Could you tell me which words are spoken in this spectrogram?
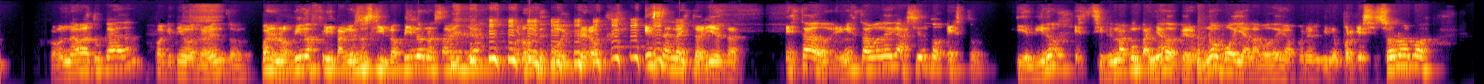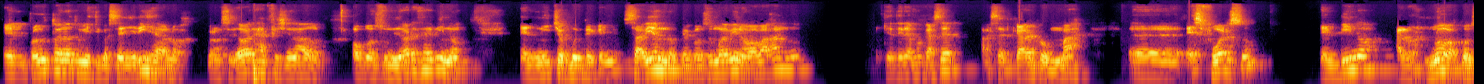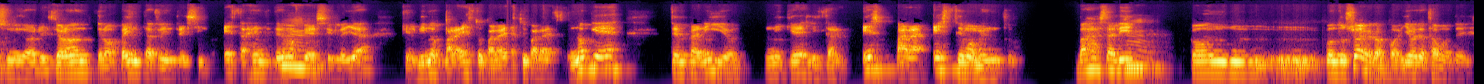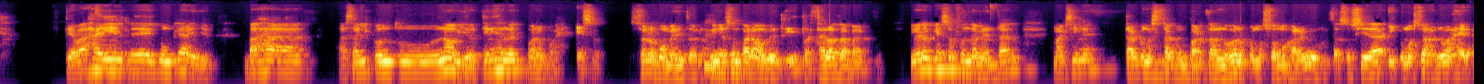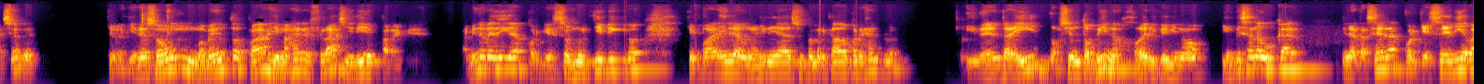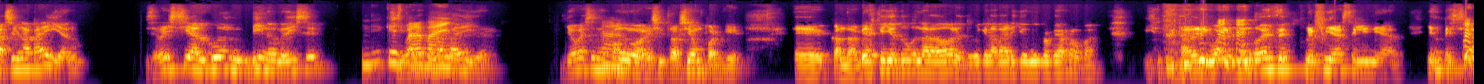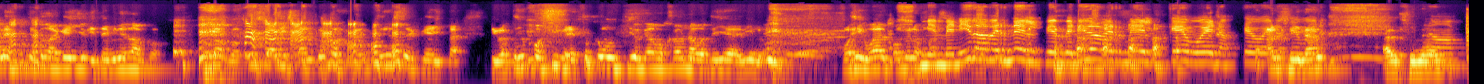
con una batucada porque tiene otro evento. Bueno, los vinos flipan, eso sí, los vinos no saben ya por dónde voy, pero esa es la historieta. He estado en esta bodega haciendo esto y el vino siempre me ha acompañado, pero no voy a la bodega por el vino, porque si solo los, el producto no turístico se dirige a los conocedores aficionados o consumidores de vino, el nicho es muy pequeño. Sabiendo que el consumo de vino va bajando, ¿qué tenemos que hacer? Acercar con más eh, esfuerzo el vino a los nuevos consumidores, de los 20 a 35. Esta gente tenemos que mm. decirle ya que el vino es para esto, para esto y para esto. No que es tempranillo ni que es listán, es para este momento. Vas a salir mm. con, con tu suegro, pues llévate esta botella. Te vas a ir de cumpleaños, vas a, a salir con tu novio, tienes bueno, pues eso, son los momentos, los mm. vinos son para momentos y después está la otra parte. Yo creo que eso es fundamental, Máxime, tal como se está compartiendo, bueno, cómo somos ahora mismo esta sociedad y cómo son las nuevas generaciones, que lo que quieren son momentos, paz, imágenes flash y 10 para que a mí no me digas, porque eso es muy típico, que puedas ir a una línea de supermercado, por ejemplo, y ver de ahí 200 vinos, joder, y qué vino, y empiezan a buscar en la trasera, porque ese día va a ser una paella, ¿no? Y sabéis si algún vino me dice que es para paella? Yo a veces me pongo en situación porque eh, cuando la vez que yo tuve un lavadora, tuve que lavar yo mi propia ropa y intentar averiguar el mundo este, me fui a ese lineal y empecé a leer todo aquello y terminé loco. Loco, qué. Digo, esto es imposible, esto es como un tío que ha buscado una botella de vino. Pues igual, pónmelo Bienvenido a Bernel, bienvenido a Bernel, qué bueno, qué bueno. Al final, al final.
